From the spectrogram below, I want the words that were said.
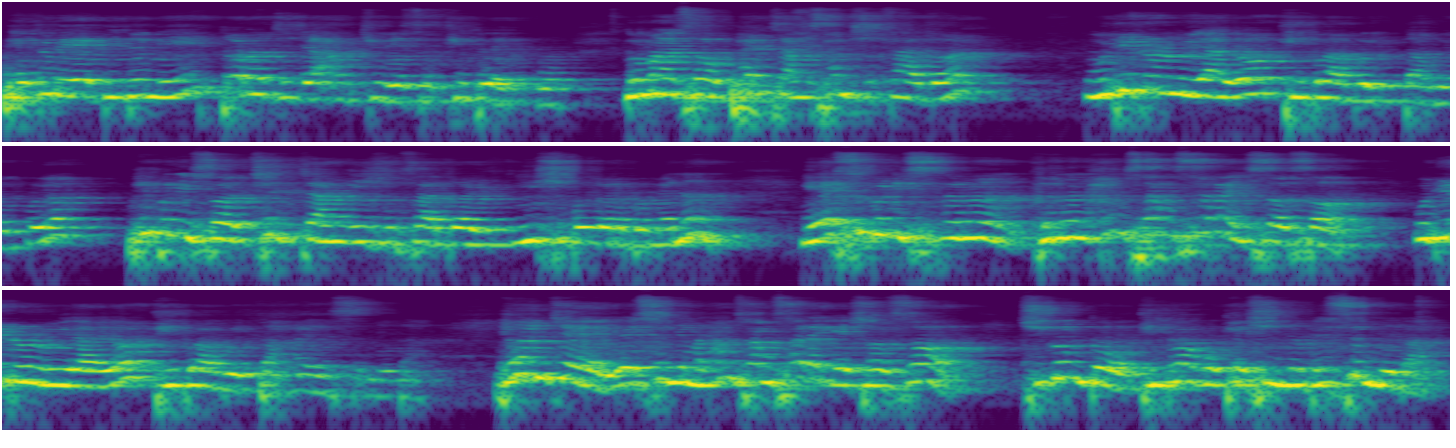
베드로의 믿음이 떨어지지 않기 위해서 기도했고 로마서 8장 34절 우리를 위하여 기도하고 있다고 했고요. 히브리서 7장 24절 25절에 보면은 예수 그리스도는 그는 항상 살아 있어서 우리를 위하여 기도하고 있다 하였습니다. 현재 예수님은 항상 살아 계셔서 지금도 기도하고 계신 줄 믿습니다.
